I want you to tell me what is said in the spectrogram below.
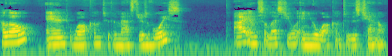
Hello and welcome to the Master's Voice. I am Celestial and you're welcome to this channel.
